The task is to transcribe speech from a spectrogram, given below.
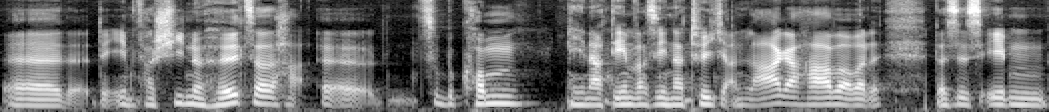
äh, eben verschiedene Hölzer äh, zu bekommen Je nachdem, was ich natürlich an Lager habe, aber das ist eben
